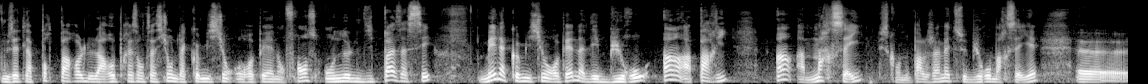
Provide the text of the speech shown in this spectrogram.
Vous êtes la porte-parole de la représentation de la Commission européenne en France. On ne le dit pas assez, mais la Commission européenne a des bureaux, un à Paris, à Marseille, puisqu'on ne parle jamais de ce bureau marseillais, euh,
